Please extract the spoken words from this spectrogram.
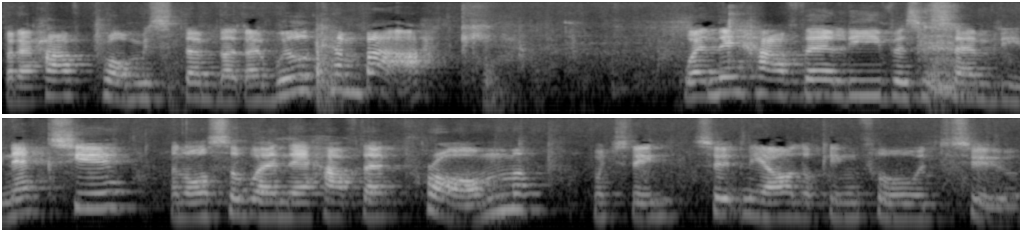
but I have promised them that I will come back when they have their Leavers Assembly next year and also when they have their prom, which they certainly are looking forward to.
